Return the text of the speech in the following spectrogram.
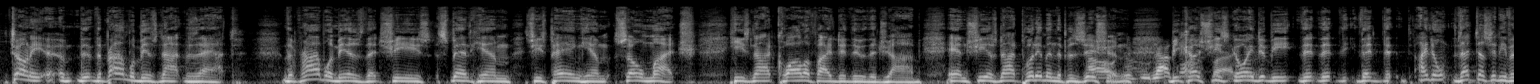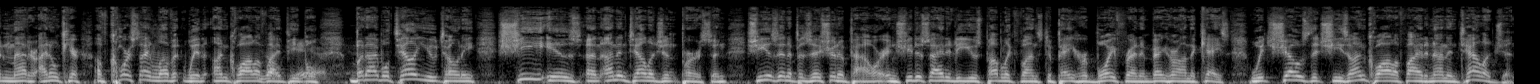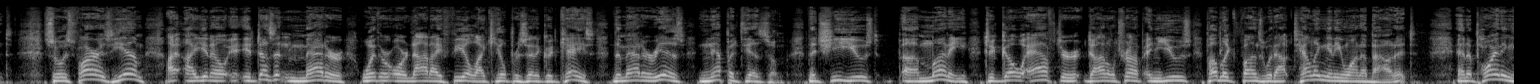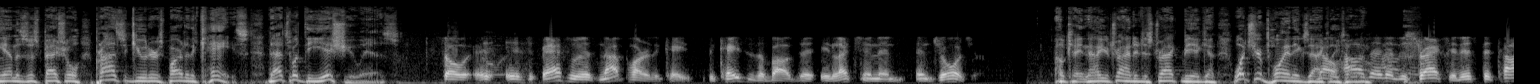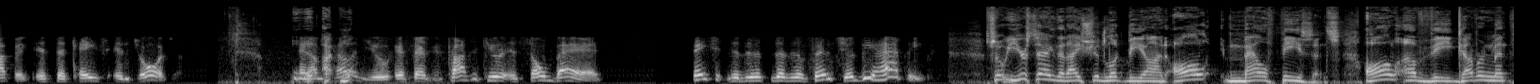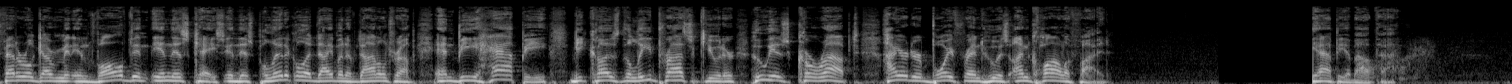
Tony, uh, the, the problem is not that. The problem is that she's spent him, she's paying him so much, he's not qualified to do the job, and she has not put him in the position oh, because she's going to be. That, that, that, that, I don't. That doesn't even matter. I don't care. Of course, I love it when unqualified people. Care. But I will tell you, Tony, she is an unintelligent person. She is in a position of power, and she decided to use public funds to pay her boyfriend and bring her on the case, which shows that she's unqualified and unintelligent. So as far as him, I, I you know it doesn't matter whether or not I feel like he'll present a good case. The matter is nepotism, that she used uh, money to go after Donald Trump and use public funds without telling anyone about it and appointing him as a special prosecutor as part of the case. That's what the issue is. So it, it's actually it's not part of the case. The case is about the election in, in Georgia. Okay, now you're trying to distract me again. What's your point exactly? No, how's that a distraction? It's the topic. It's the case in Georgia. And I'm telling you, if that prosecutor is so bad, they should, the, the defense should be happy. So you're saying that I should look beyond all malfeasance, all of the government, federal government involved in, in this case, in this political indictment of Donald Trump, and be happy because the lead prosecutor, who is corrupt, hired her boyfriend who is unqualified. Be happy about that.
